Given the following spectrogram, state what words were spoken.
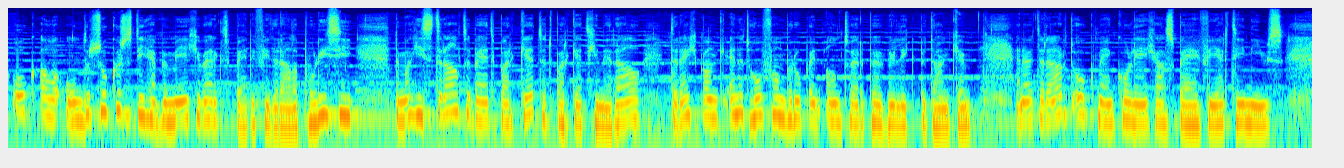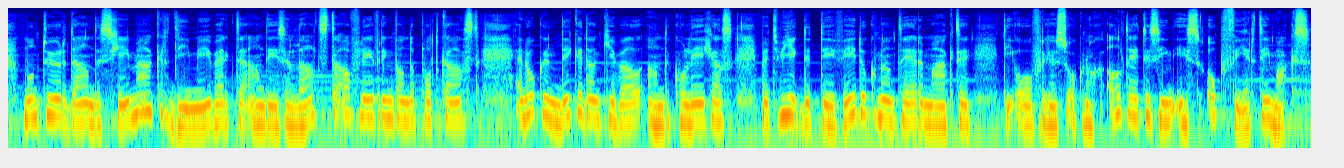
Ook alle onderzoekers die hebben meegewerkt bij de federale politie, de magistraten bij het parket, het parket-generaal, de rechtbank en het Hof van Beroep in Antwerpen wil ik bedanken. En uiteraard ook mijn collega's bij VRT Nieuws. Monteur Daan de Scheemaker, die meewerkte aan deze laatste aflevering van de podcast. En ook een dikke dankjewel aan de collega's met wie ik de tv-documentaire maakte, die overigens ook nog altijd te zien is op VRT Max.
